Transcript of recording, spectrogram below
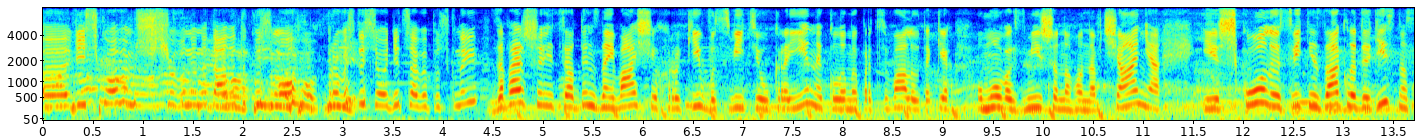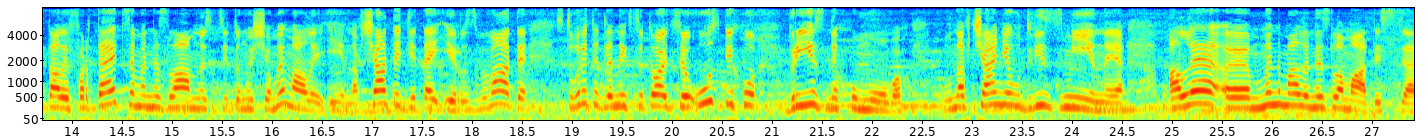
е, військовим, що вони надали таку змогу провести сьогодні цей випускний. Завершується один з найважчих років в освіті України, коли ми працювали у таких умовах змішаного навчання. І школи, освітні заклади дійсно стали фортецями незламності, тому що ми мали і навчати дітей, і розвивати, створити для них ситуацію успіху в різних умовах, у навчання у дві зміни. Але е, ми не мали не зламатися,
